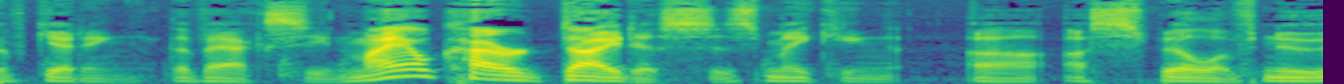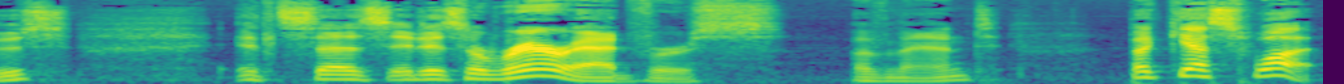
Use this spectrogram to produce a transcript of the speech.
of getting the vaccine? Myocarditis is making uh, a spill of news. It says it is a rare adverse event, but guess what?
